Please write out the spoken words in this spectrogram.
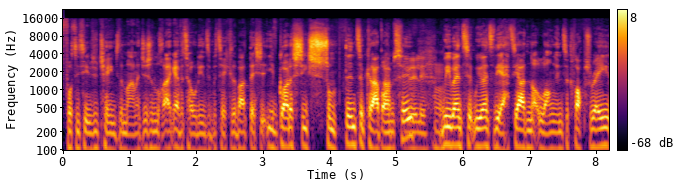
footy teams who change the managers and look like Evertonians in particular about this. You've got to see something to grab Absolutely. onto. Mm. We went to we went to the Etihad not long into Klopp's reign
